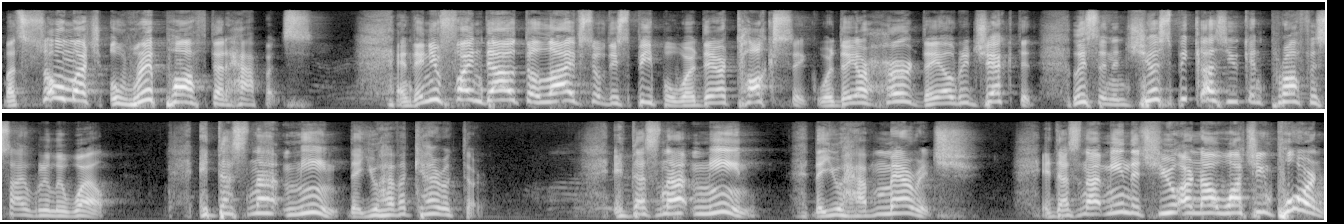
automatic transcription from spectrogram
but so much rip off that happens. And then you find out the lives of these people where they are toxic, where they are hurt, they are rejected. Listen and just because you can prophesy really well it does not mean that you have a character. It does not mean that you have marriage. It does not mean that you are not watching porn.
